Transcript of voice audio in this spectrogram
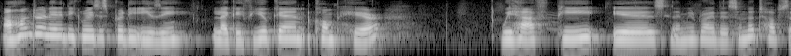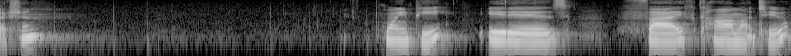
180 degrees is pretty easy. Like if you can compare, we have P is, let me write this in the top section. point P, it is 5 comma 2.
